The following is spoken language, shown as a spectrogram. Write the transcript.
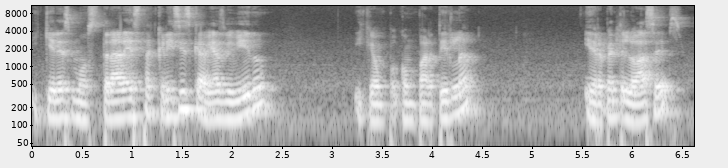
y quieres mostrar esta crisis que habías vivido. Y que compartirla. Y de repente lo haces.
